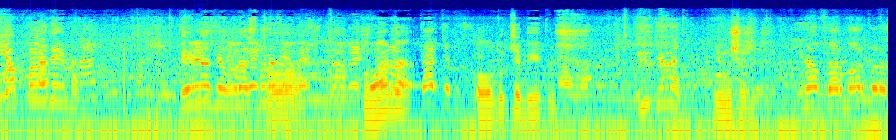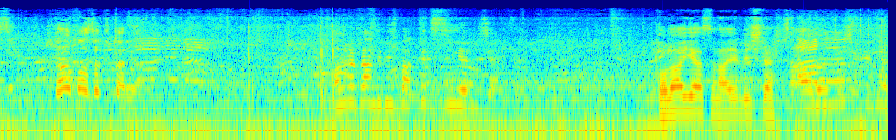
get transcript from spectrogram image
El Yapmana değmez. Değmez ya uğraşmana Oo. değmez. Bunlar da Tertemiz. oldukça büyükmüş. Büyük evet. Yumuşacık. İnan fermuar parası daha fazla tutar yani. Hanımefendi biz baktık sizin yerinize. Kolay gelsin, hayırlı işler. Sağ olun, teşekkürler.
